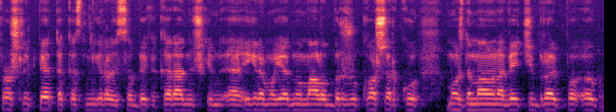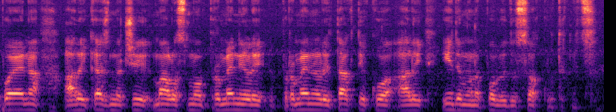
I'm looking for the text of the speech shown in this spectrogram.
prošli petak kad smo igrali sa BKK Radničkim, e, igramo jednu malo bržu košarku, možda malo na veći broj po, poena, ali kažem, znači malo smo promenili, promenili taktiku, ali idemo na pobedu svaku utakmicu.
